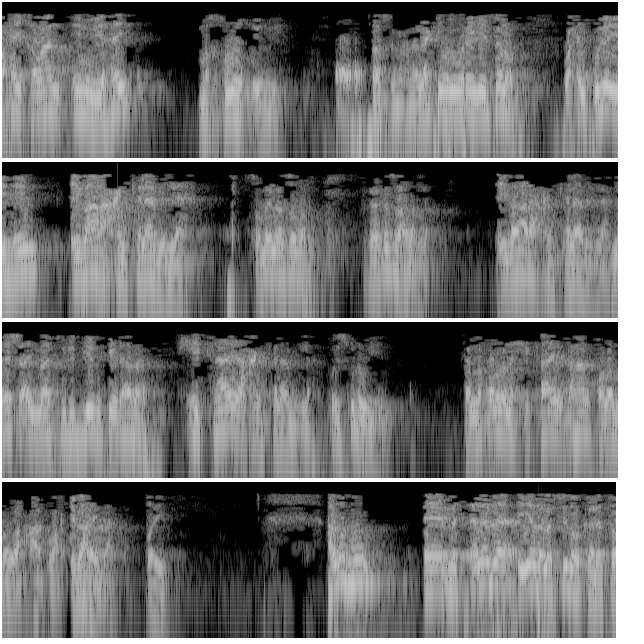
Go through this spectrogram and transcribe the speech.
waxay qabaan inuu yahay makhluuq inuu yahay saas maanaa laakiin way wareegeysano waxay ku leeyihiin cibaara can kalaam illah somaynaa soo maray markaan ka soo hadalnay cibaara can kalaam illah meesha ay maaturidiyadu ka yidhahdaan xikaaya can kalaam illah way isku dhow yihiin. Kanna qoladana xikaaya dhahaan qolana waa cibaaray dhahaan. Ayib. Adigu mas'alada iyadana sidoo kaleeto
